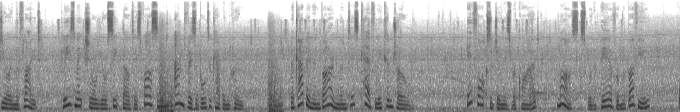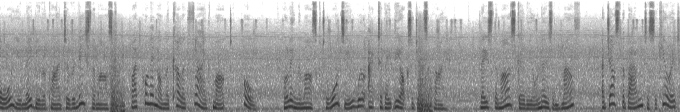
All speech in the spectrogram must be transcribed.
during the flight, please make sure your seatbelt is fastened and visible to cabin crew. The cabin environment is carefully controlled. If oxygen is required, masks will appear from above you, or you may be required to release the mask by pulling on the coloured flag marked Pull. Pulling the mask towards you will activate the oxygen supply. Place the mask over your nose and mouth, adjust the band to secure it,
